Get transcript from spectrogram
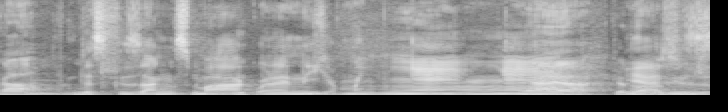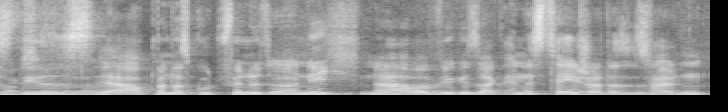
ja, des Gesangs mag oder nicht. Ob man ja, ja, genau, ja, dieses, dieses, ja, ob man das gut findet oder nicht. Ne? Aber wie gesagt, Anastasia, das ist halt, ein,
